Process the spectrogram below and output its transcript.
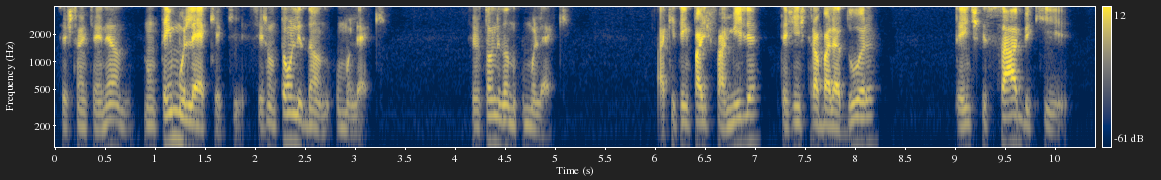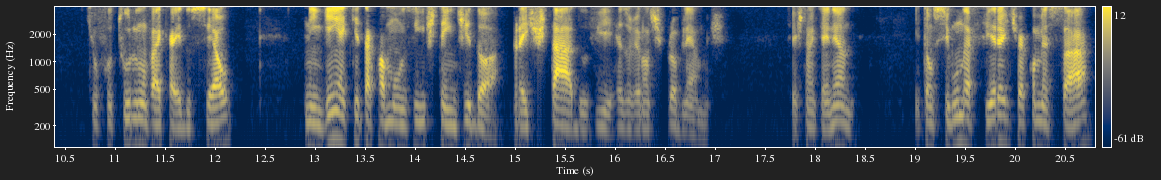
Vocês estão entendendo? Não tem moleque aqui. Vocês não estão lidando com moleque. Vocês não estão lidando com moleque. Aqui tem pai de família, tem gente trabalhadora, tem gente que sabe que, que o futuro não vai cair do céu. Ninguém aqui está com a mãozinha estendida para Estado vir resolver nossos problemas. Vocês estão entendendo? Então, segunda-feira, a gente vai começar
